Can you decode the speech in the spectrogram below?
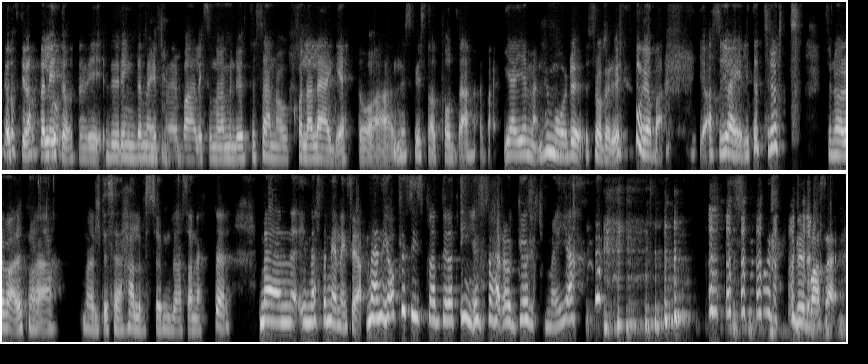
Jag skrattade lite åt när vi, du ringde mig för bara liksom några minuter sedan och kollade läget och uh, nu ska vi snart podda. Jag bara, Jajamän, hur mår du? frågar du. Och jag bara, ja, alltså jag är lite trött. För nu har det varit några, några lite så här halvsömnlösa nätter. Men i nästa mening säger jag, men jag har precis planterat ingefära och gurkmeja. det är bara så här,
